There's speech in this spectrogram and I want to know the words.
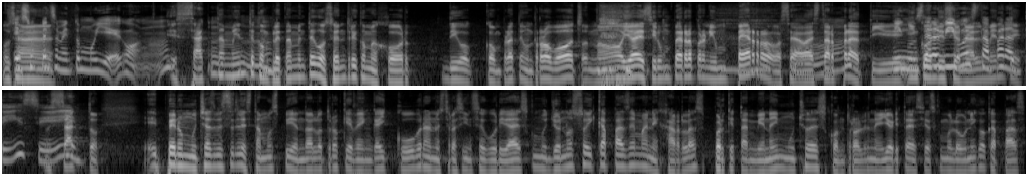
O sea, es un pensamiento muy ego, ¿no? Exactamente, completamente egocéntrico. Mejor, digo, cómprate un robot. o No, iba a decir un perro, pero ni un perro. O sea, va a estar para ti Ningún ser vivo incondicionalmente. está para ti, sí. Exacto. Eh, pero muchas veces le estamos pidiendo al otro que venga y cubra nuestras inseguridades. Como yo no soy capaz de manejarlas porque también hay mucho descontrol en ello. Ahorita decías como lo único capaz,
